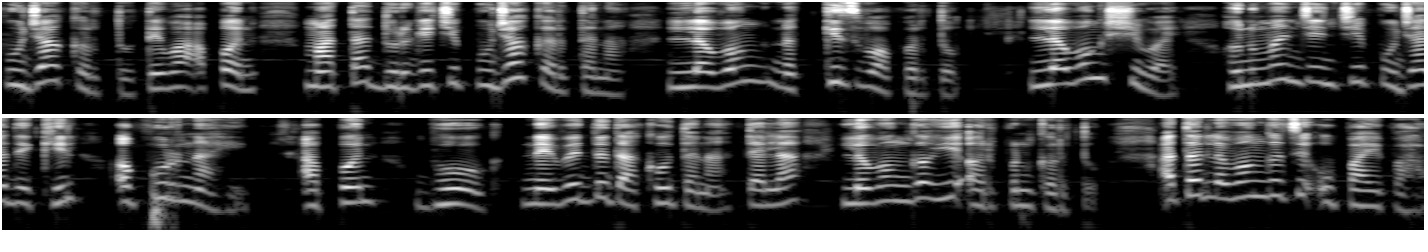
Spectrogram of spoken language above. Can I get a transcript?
पूजा करतो. तेव्हा आपण माता दुर्गेची पूजा करताना लवंग नक्कीच वापरतो. लवंगशिवाय हनुमानजींची पूजा देखील अपूर्ण आहे. आपण भोग नैवेद्य दाखवताना त्याला लवंग ही अर्पण करतो. आता लवंगचे उपाय पहा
